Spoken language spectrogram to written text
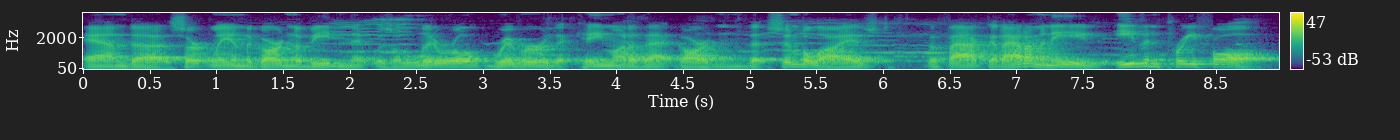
And uh, certainly in the Garden of Eden, it was a literal river that came out of that garden that symbolized the fact that Adam and Eve, even pre fall,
